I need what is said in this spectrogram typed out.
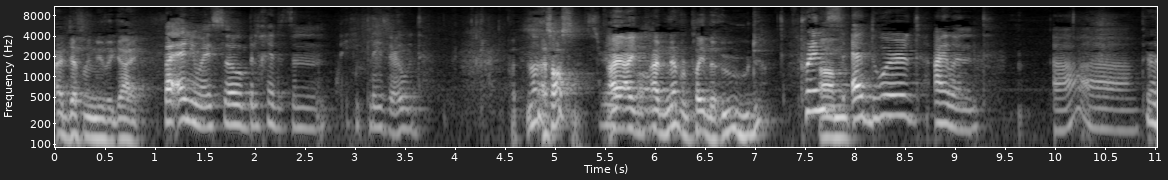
I, I definitely knew the guy. But anyway, so Belkhair is an, he plays oud. But no, that's awesome. really I, cool. I I've never played the oud. Prince Um, Edward Island. Ah. There are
